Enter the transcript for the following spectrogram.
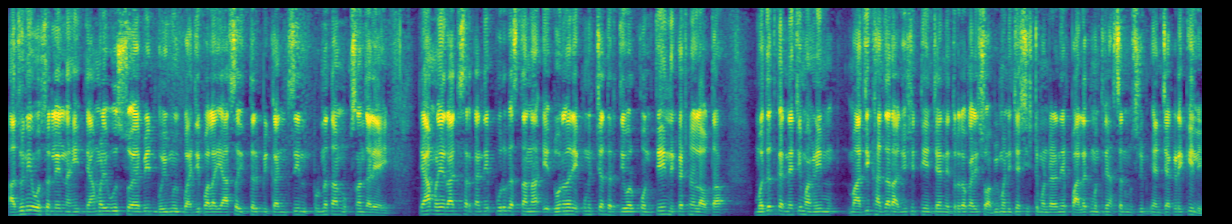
अजूनही ओसरलेले नाही. त्यामुळे ऊस सोयाबीन भुईमुग भाजीपाला यासह इतर पिकांचे पूर्णतः नुकसान झाले आहे. त्यामुळे राज्य सरकारने पूरग्रस्तांना दोन हजार एकोणीसच्या धर्तीवर कोणतेही निकष न लावता मदत करण्याची मागणी माजी खासदार राजू शेट्टी यांच्या नेतृत्वाखाली स्वाभिमानीच्या शिष्टमंडळाने पालकमंत्री हसन मुश्रीफ यांच्याकडे केली.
